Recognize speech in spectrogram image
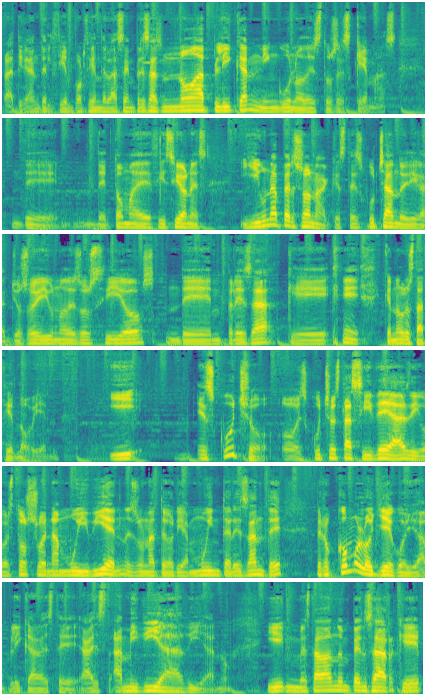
prácticamente el 100% de las empresas no aplican ninguno de estos esquemas de, toma de decisiones? Y una persona que esté escuchando y diga, yo soy uno de esos CEOs de empresa que, que no lo está haciendo bien. Y escucho o escucho estas ideas, digo, esto suena muy bien, es una teoría muy interesante, pero ¿cómo lo llego yo a aplicar a, este, a, mi día a día? ¿no? Y me está dando en pensar que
